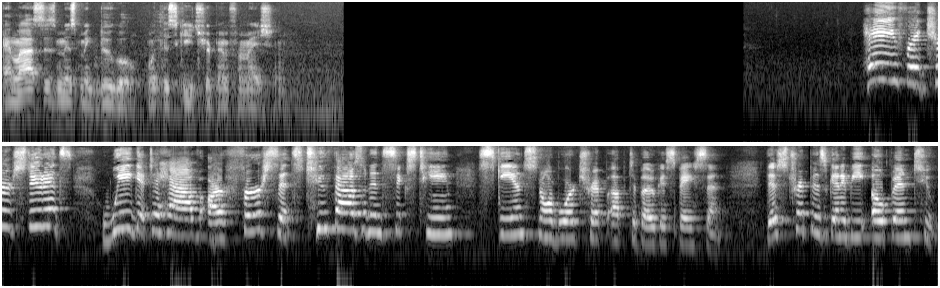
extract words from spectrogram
And last is Miss McDougal with the ski trip information. Hey, Frank Church students! We get to have our first since 2016 ski and snowboard trip up to Bogus Basin. This trip is going to be open to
